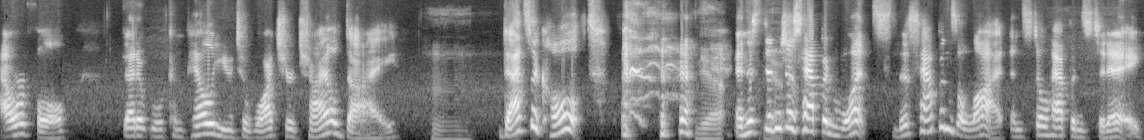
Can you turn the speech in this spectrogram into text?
powerful that it will compel you to watch your child die, hmm. That's a cult. yeah. And this didn't yeah. just happen once. This happens a lot and still happens today.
